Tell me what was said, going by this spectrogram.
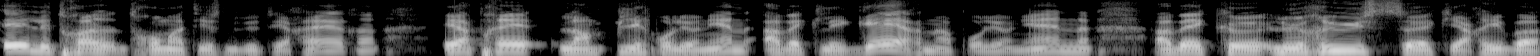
et le tra traumatisme du terraire, et après l'Empire napoléonien avec les guerres napoléoniennes, avec euh, le Russe qui arrive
